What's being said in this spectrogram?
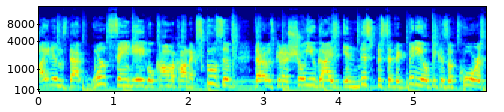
items that weren't San Diego Comic-Con exclusives that I was going to show you guys in this specific video because of course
